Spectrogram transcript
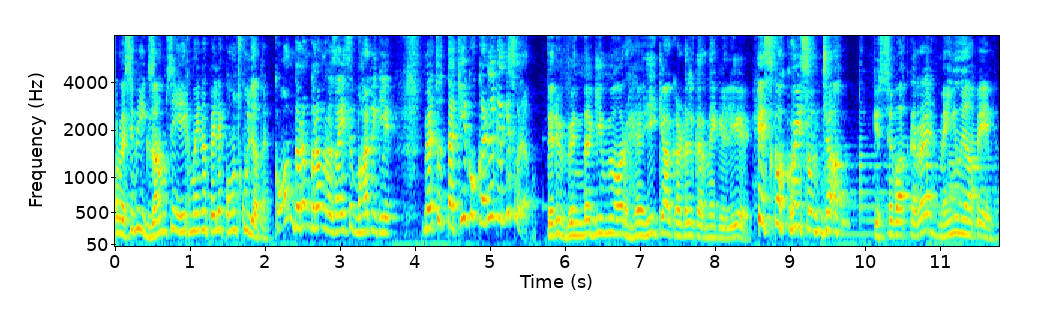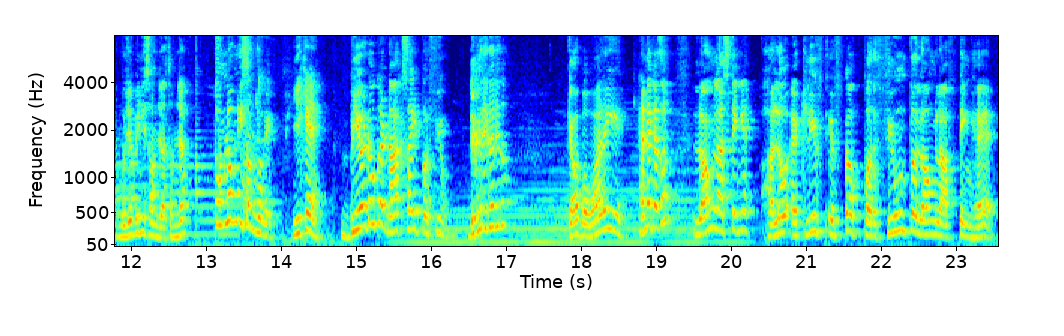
और वैसे भी एग्ज़ाम से एक महीना पहले कौन स्कूल जाता है? कौन गरम गरम रजाई से बाहर निकले? मैं तो तकिए को कडल करके सो जाता तेरी ज़िंदगी में और है ही क्या कडल करने के लिए? इसको कोई समझा? किससे बात कर रहा है? मैं ही हूँ यहाँ पे। मुझे भी नहीं समझा समझा? तुम लोग नहीं समझोगे? ये क्या है? बियर्डो का डार्क साइड परफ्यूम दिखा दिखा दिखा। क्या बवाल है ये? है ना कसम? लॉन्ग लास्टिंग है। हेलो एटलीस्ट इसका परफ्यूम तो लॉन्ग लास्टिंग है।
